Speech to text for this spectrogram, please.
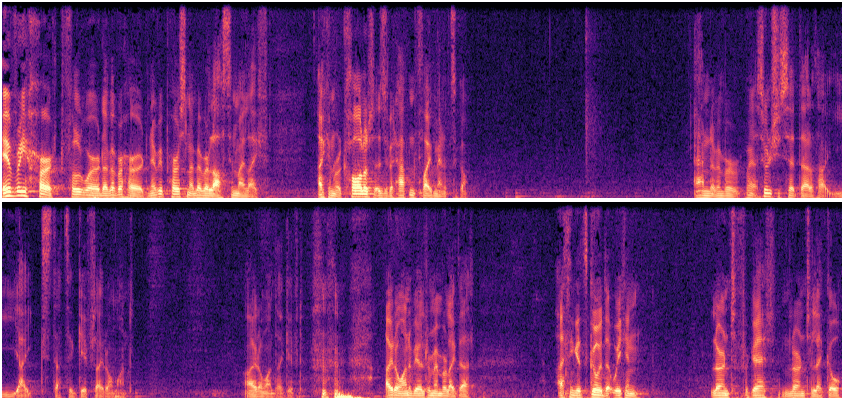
every hurtful word I've ever heard and every person I've ever lost in my life, I can recall it as if it happened five minutes ago. And I remember, as soon as she said that, I thought, yikes, that's a gift I don't want. I don't want that gift. I don't want to be able to remember like that. I think it's good that we can learn to forget and learn to let go.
